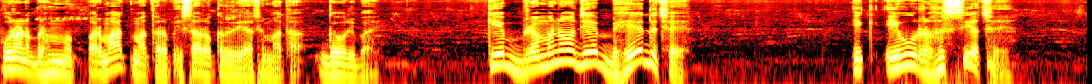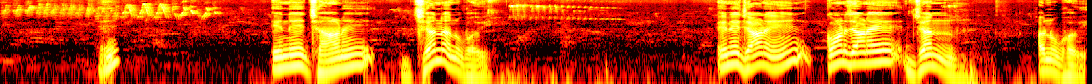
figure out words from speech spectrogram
પૂર્ણ બ્રહ્મ પરમાત્મા તરફ ઈશારો કરી રહ્યા છે માતા ગૌરીબાઈ. કે બ્રહ્મનો જે ભેદ છે, એક એવું રહસ્ય છે એને જાણે જન અનુભવી. એને જાણે, કોણ જાણે? જન અનુભવી.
